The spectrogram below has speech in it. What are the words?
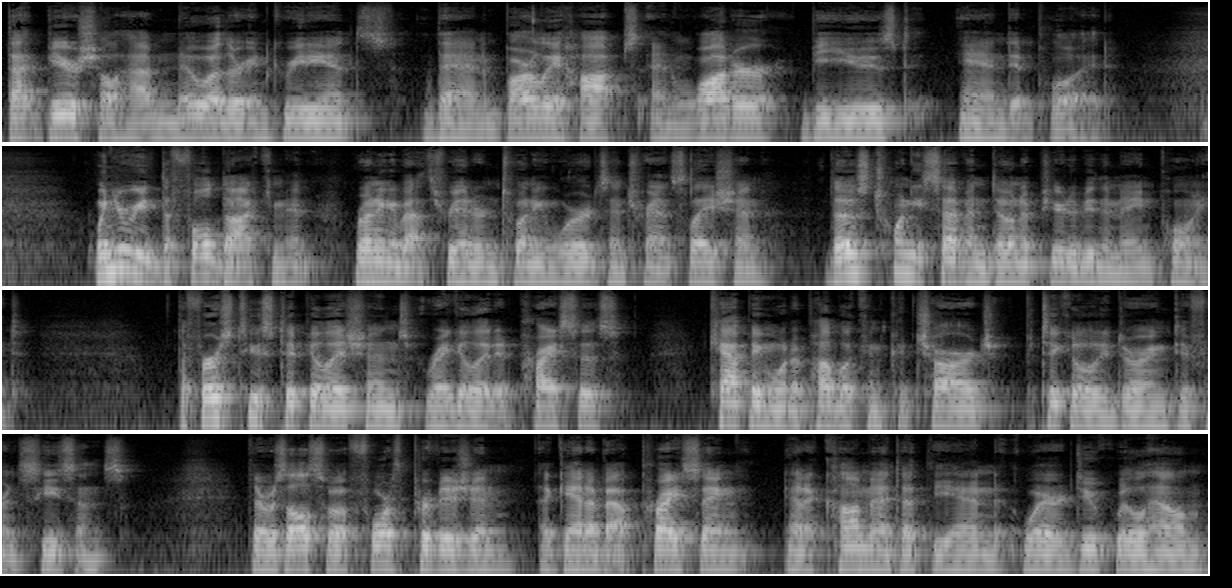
that beer shall have no other ingredients than barley, hops, and water be used and employed. When you read the full document, running about 320 words in translation, those 27 don't appear to be the main point. The first two stipulations regulated prices, capping what a publican could charge, particularly during different seasons. There was also a fourth provision, again about pricing, and a comment at the end where Duke Wilhelm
